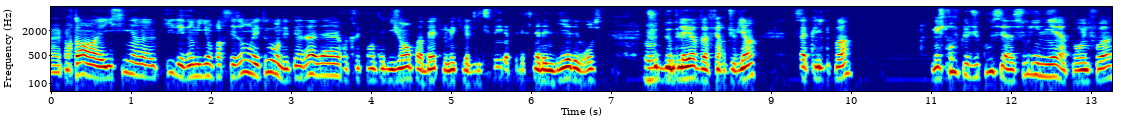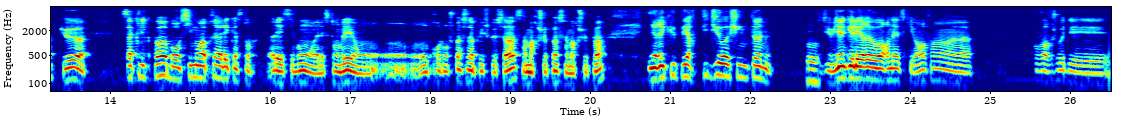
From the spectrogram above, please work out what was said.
Euh, pourtant, euh, il signe un petit les 20 millions par saison et tout. On était là, là, recrutement intelligent, pas bête. Le mec, il a de l'XP, il a fait des finales NBA, des grosses Mm. shoots de playoff, va faire du bien. Ça clique pas. Mais je trouve que du coup, c'est à souligner là pour une fois que euh, ça clique pas. Bon, six mois après, allez, casse-toi. Allez, c'est bon, laisse tomber. On, on, on prolonge pas ça plus que ça. Ça marche pas, ça marche pas. Il récupère PJ Washington, Mm. qui a bien galéré au Hornets, qui va enfin euh, pouvoir jouer des,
